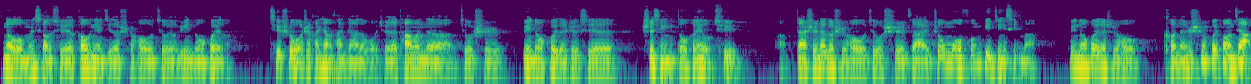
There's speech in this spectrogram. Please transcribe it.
那我们小学高年级的时候就有运动会了，其实我是很想参加的，我觉得他们的就是。运动会的这些事情都很有趣啊，但是那个时候就是在周末封闭进行吧。运动会的时候可能是会放假，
